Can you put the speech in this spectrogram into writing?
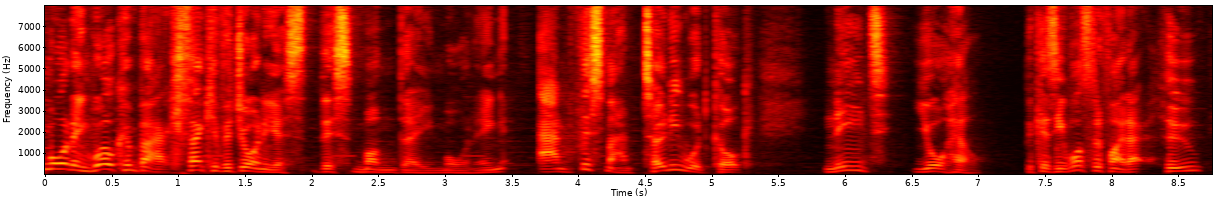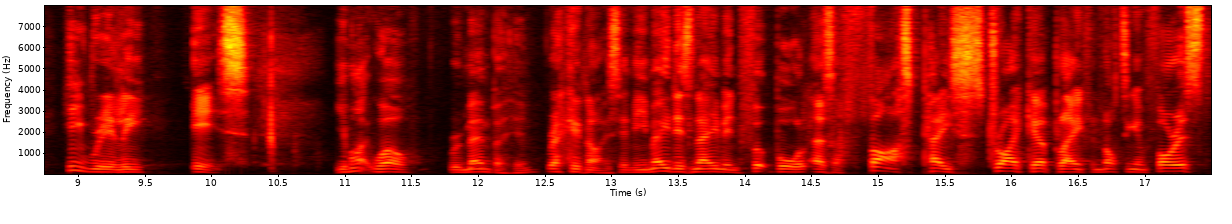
morning, welcome back. Thank you for joining us this Monday morning. And this man, Tony Woodcock, needs your help because he wants to find out who he really is. You might well remember him, recognise him. He made his name in football as a fast paced striker playing for Nottingham Forest.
